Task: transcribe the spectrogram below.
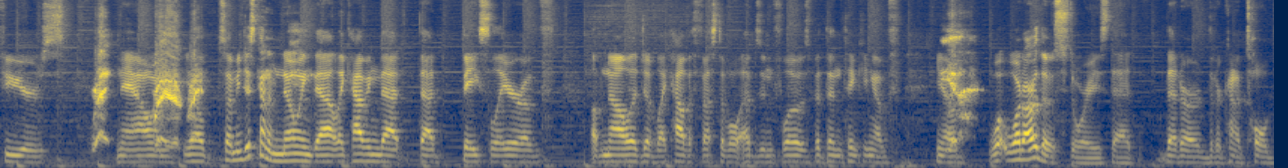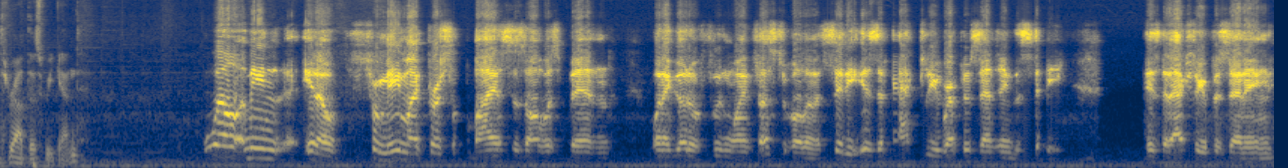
few years Right. now, and Right, right, you know, right. so I mean, just kind of knowing that, like having that that base layer of of knowledge of like how the festival ebbs and flows, but then thinking of you know Yeah. what what are those stories that that are that are kind of told throughout this weekend? Well, I mean, you know, for me, my personal bias has always been when I go to a food and wine festival in a city, is it actually representing the city? Is it actually representing,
